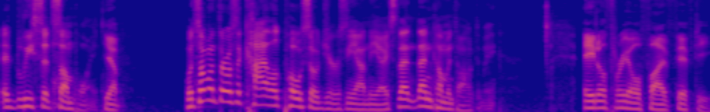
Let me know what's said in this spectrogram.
At least at some point. Yep. When someone throws a Kyle Okposo jersey on the ice, then, then come and talk to me. 8030550.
